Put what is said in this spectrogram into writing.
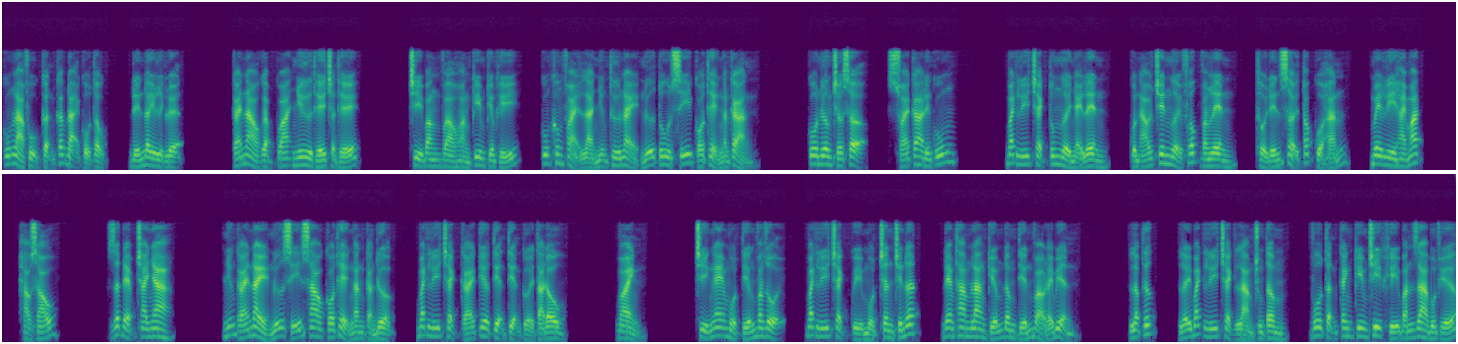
cũng là phụ cận các đại cổ tộc, đến đây lịch luyện. Cái nào gặp qua như thế trận thế? Chỉ bằng vào hoàng kim kiếm khí, cũng không phải là những thứ này nữ tu sĩ có thể ngăn cản. Cô nương chớ sợ, soái ca đến cũng. Bách lý trạch tung người nhảy lên, quần áo trên người phốc văng lên, thổi đến sợi tóc của hắn, mê ly hai mắt. Hào sáu. Rất đẹp trai nha những cái này nữ sĩ sao có thể ngăn cản được? Bách lý trạch cái tia tiện tiện cười ta đâu? Và ảnh chỉ nghe một tiếng vang dội, bách lý trạch quỳ một chân trên đất, đem tham lang kiếm đâm tiến vào đáy biển. Lập tức, lấy bách lý trạch làm trung tâm, vô tận canh kim chi khí bắn ra bốn phía,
